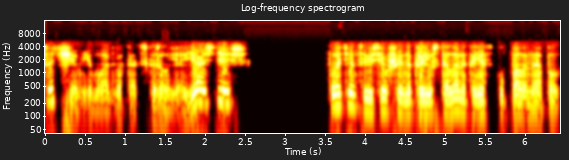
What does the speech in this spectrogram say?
«Зачем ему адвокат?» — сказал я. «Я здесь». Полотенце, висевшее на краю стола, наконец упало на пол.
